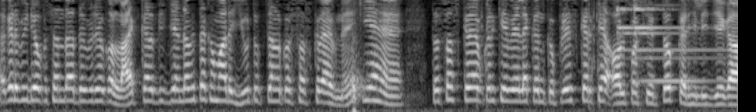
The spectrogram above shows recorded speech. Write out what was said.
अगर वीडियो पसंद आया तो वीडियो को लाइक कर दीजिए। अभी तक हमारे यूट्यूब चैनल को सब्सक्राइब नहीं किए हैं तो सब्सक्राइब करके बेल आइकन को प्रेस करके ऑल पर सेट तो कर ही लीजिएगा।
